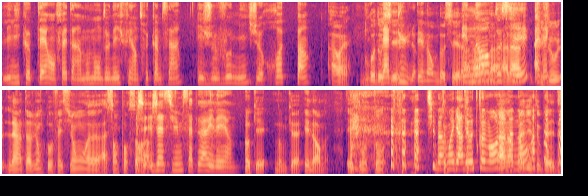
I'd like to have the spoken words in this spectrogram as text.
L'hélicoptère, en fait, à un moment donné, fait un truc comme ça et je vomis, je repeins Ah ouais, gros La dossier. bulle. Énorme dossier. Là. Là, Énorme a- ah là, dossier tu avec- joues l'interview en confession euh, à 100%. là. J'- J'assume, ça peut arriver. hein. Ok, donc euh, énorme. Et ton, ton... Tu vas ton- me regarder autrement là ah non, maintenant pas du tout, pas du tout.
